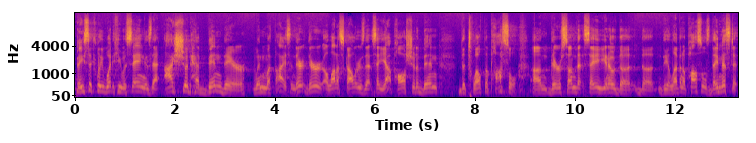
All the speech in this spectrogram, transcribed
basically what he was saying is that I should have been there when Matthias, and there, there are a lot of scholars that say, Yeah, Paul should have been the 12th apostle. Um, there are some that say, you know, the, the, the 11 apostles, they missed it.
